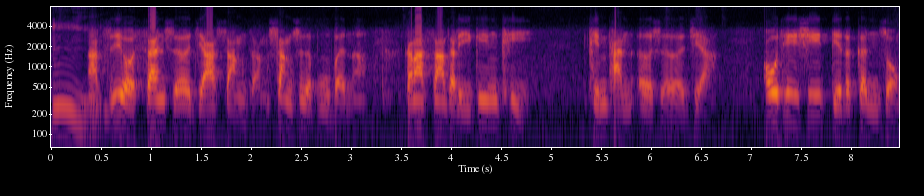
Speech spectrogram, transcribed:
嗯，啊，只有三十二家上涨，上市的部分呢？三十二根 K，平盘二十二家，OTC 跌得更重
